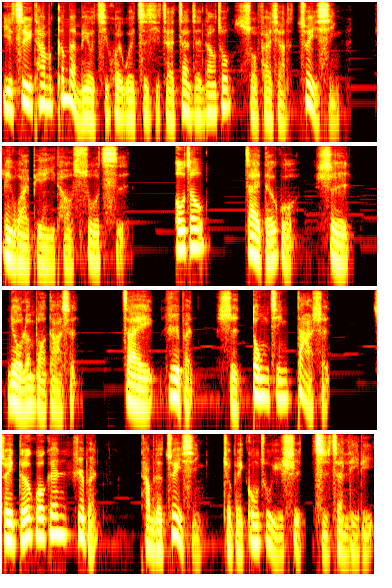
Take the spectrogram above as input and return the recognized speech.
以至于他们根本没有机会为自己在战争当中所犯下的罪行，另外编一套说辞。欧洲在德国是纽伦堡大审，在日本是东京大审，所以德国跟日本他们的罪行就被公诸于世，指证历历。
